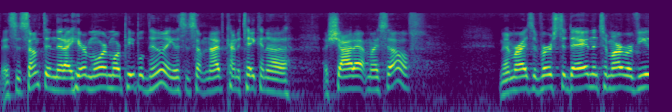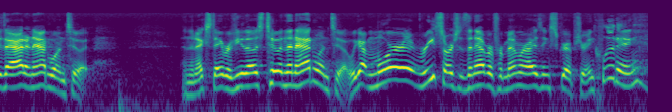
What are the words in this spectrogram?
This is something that I hear more and more people doing. This is something I've kind of taken a, a shot at myself. Memorize a verse today, and then tomorrow review that and add one to it. And the next day, review those two and then add one to it. We got more resources than ever for memorizing Scripture, including,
